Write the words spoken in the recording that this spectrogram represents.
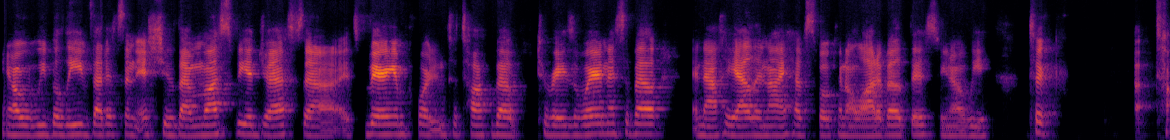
You know, we believe that it's an issue that must be addressed. Uh, it's very important to talk about, to raise awareness about. And Ariel and I have spoken a lot about this. You know, we took uh, t-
